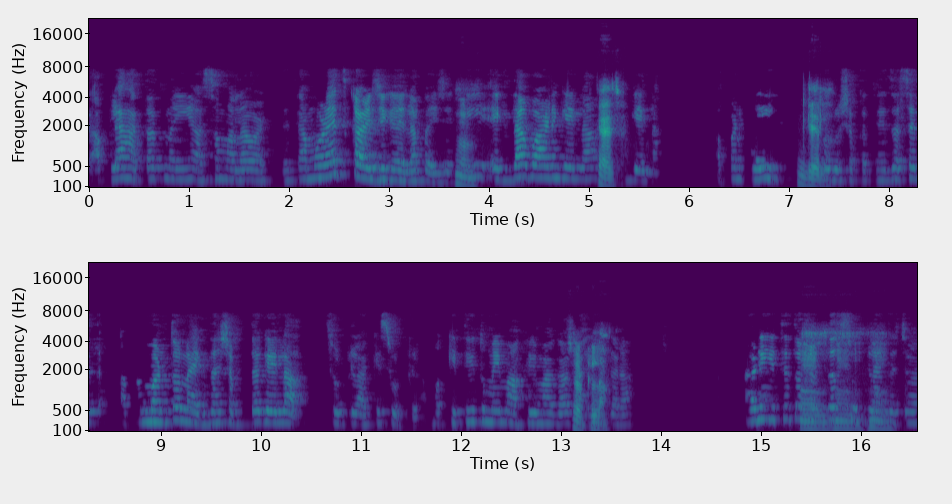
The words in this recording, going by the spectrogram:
आपल्या हातात नाहीये असं मला वाटतंय. त्यामुळेच काळजी घ्यायला पाहिजे. की एकदा बाण गेला, गेला. आपण काही. करू शकत नाही. जसे आपण म्हणतो ना, एकदा शब्द गेला, सुटला की सुटला. मग कितीही तुम्ही माफी मागा, सुटला. करा. आणि इथे तो शब्दच सुटलाय हं. त्याच्या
